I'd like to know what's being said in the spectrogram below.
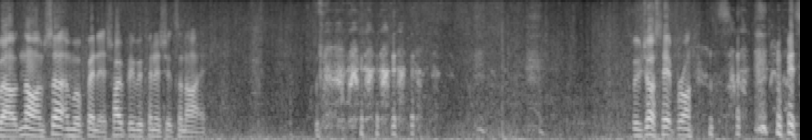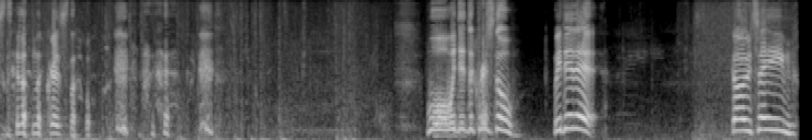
Well, no, I'm certain we'll finish. Hopefully we finish it tonight. We've just hit bronze. We're still on the crystal. Whoa, we did the crystal! We did it! Go team!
